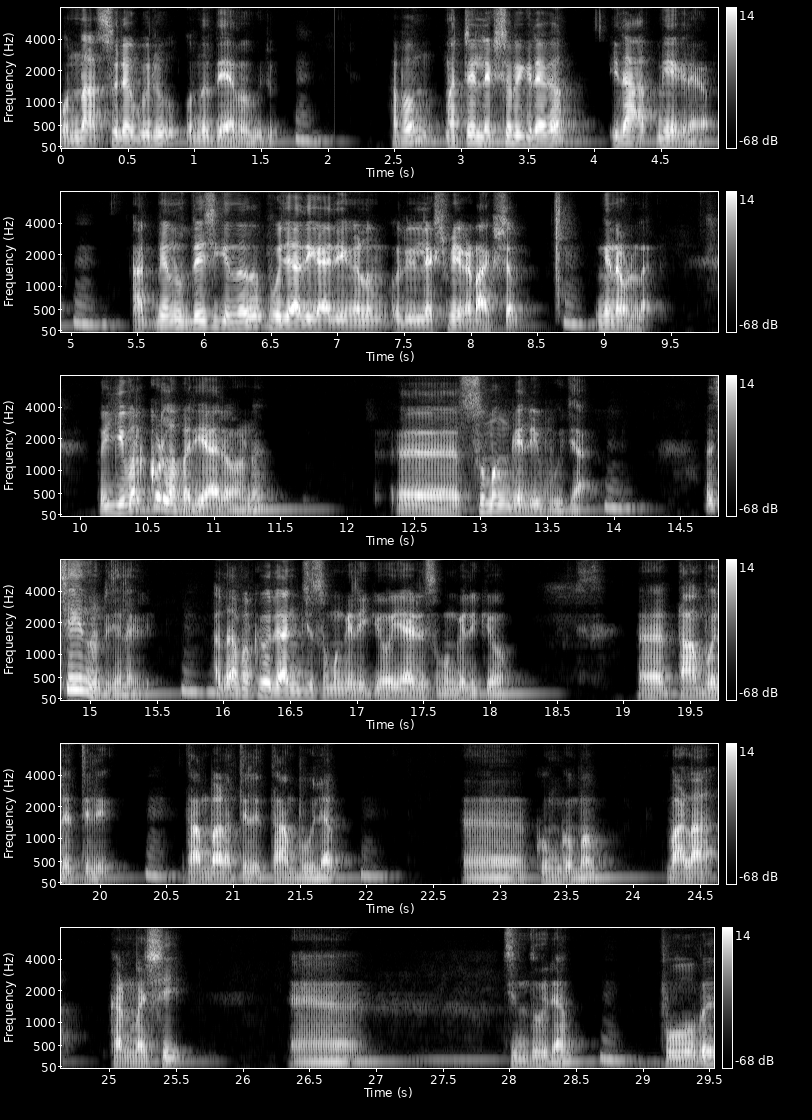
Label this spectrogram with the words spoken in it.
ഒന്ന് അസുരഗുരു ഒന്ന് ദേവഗുരു. അപ്പം മറ്റേ ലക്ഷറി ഗ്രഹം ഇത് ആത്മീയ ഗ്രഹം. ആത്മീയ എന്ന് ഉദ്ദേശിക്കുന്നത് പൂജാതി കാര്യങ്ങളും ഒരു ലക്ഷ്മി കടാക്ഷം. ഇങ്ങനെയുള്ള. അപ്പം ഇവർക്കുള്ള പരിഹാരമാണ് സുമംഗലി പൂജ. അത് ചെയ്യുന്നുണ്ട് ചിലർ അത് അവർക്ക് ഒരു അഞ്ച് സുമംഗലിക്കോ ഏഴ് സുമംഗലിക്കോ താമ്പൂലത്തിൽ താമ്പാളത്തിൽ താമ്പൂലം കുങ്കുമം വള കൺമഷി ചിന്തൂരം പൂവ്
